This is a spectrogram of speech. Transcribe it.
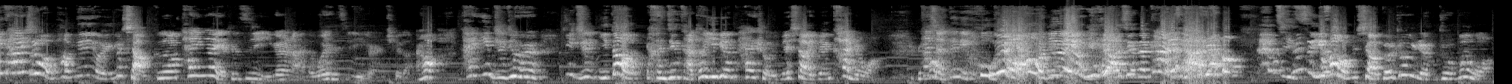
一开始我旁边有一个小哥，他应该也是自己一个人来的，我也是自己一个人去的。然后他一直就是一直一到很精彩，他一边拍手一边笑一边看着我，他想跟你互动对，，然后我就面无表情的看着他，然后几次以后，我们小哥终于忍不住问我：“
